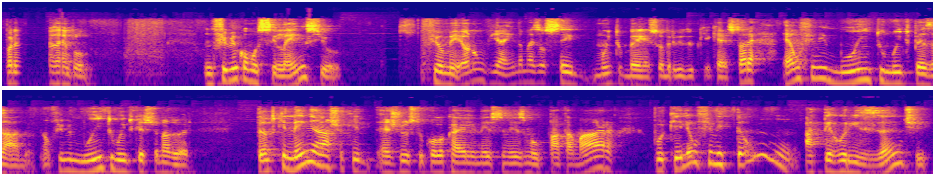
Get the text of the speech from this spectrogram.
por exemplo, um filme como Silêncio filme eu não vi ainda, mas eu sei muito bem sobre o que é a história. É um filme muito, muito pesado. É um filme muito, muito questionador. Tanto que nem acho que é justo colocar ele nesse mesmo patamar, porque ele é um filme tão aterrorizante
